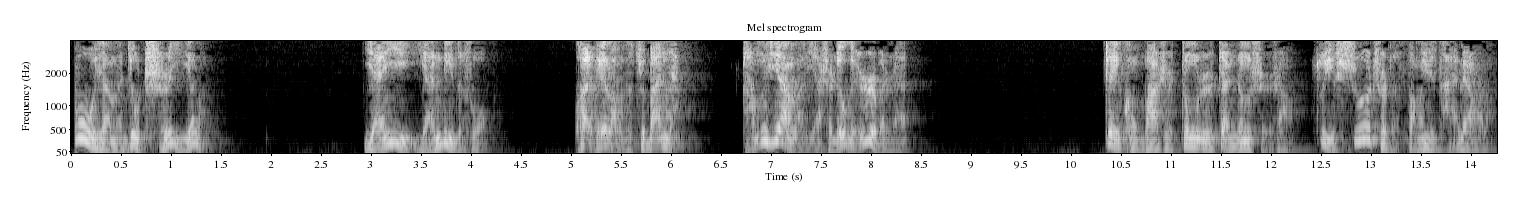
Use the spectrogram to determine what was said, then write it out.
部下们就迟疑了。严毅严厉地说。快给老子去搬去！成线了也是留给日本人。这恐怕是中日战争史上最奢侈的防御材料了。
